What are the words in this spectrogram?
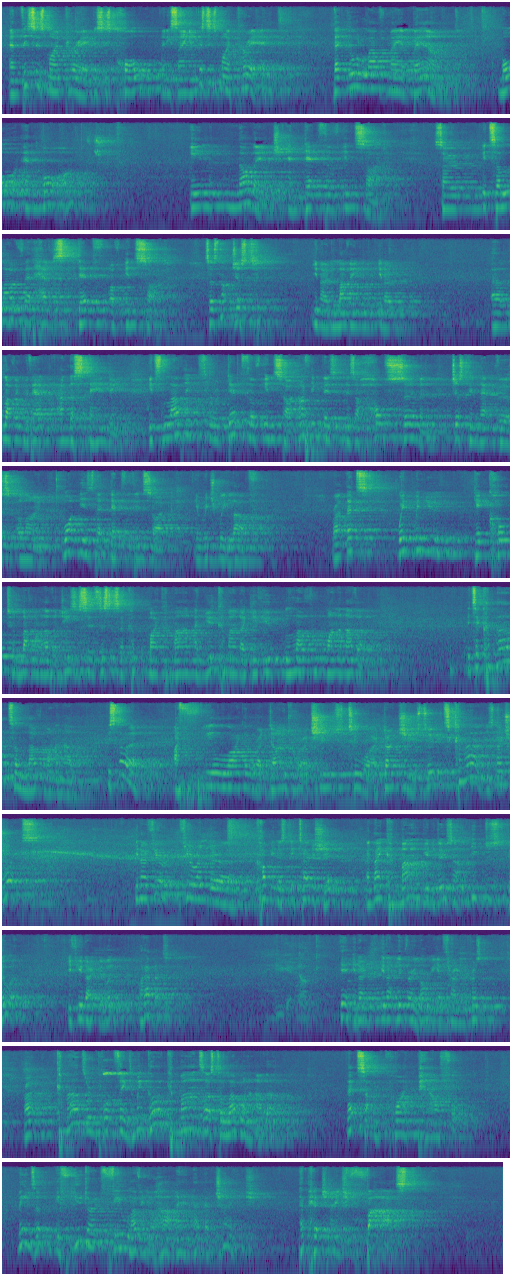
And this is my prayer. This is Paul, and he's saying, and this is my prayer that your love may abound more and more in knowledge and depth of insight. So it's a love that has depth of insight. So it's not just, you know, loving, you know, uh, loving without understanding. It's loving through a depth of insight. I think there's, there's a whole sermon just in that verse alone. What is that depth of insight in which we love? Right? That's when, when you get called to love one another. Jesus says, This is a, my command, a new command I give you love one another. It's a command to love one another. It's not a I feel like it or I don't, or I choose to or I don't choose to. It's a command, there's no choice. You know, if you're, if you're under a communist dictatorship and they command you to do something, you just do it. If you don't do it, what happens? You get dunked. Yeah, you don't, you don't live very long, you get thrown into prison. Right? Commands are important things. And when God commands us to love one another, that's something quite powerful. It Means that if you don't feel love in your heart, man, that better change. That better change fast.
